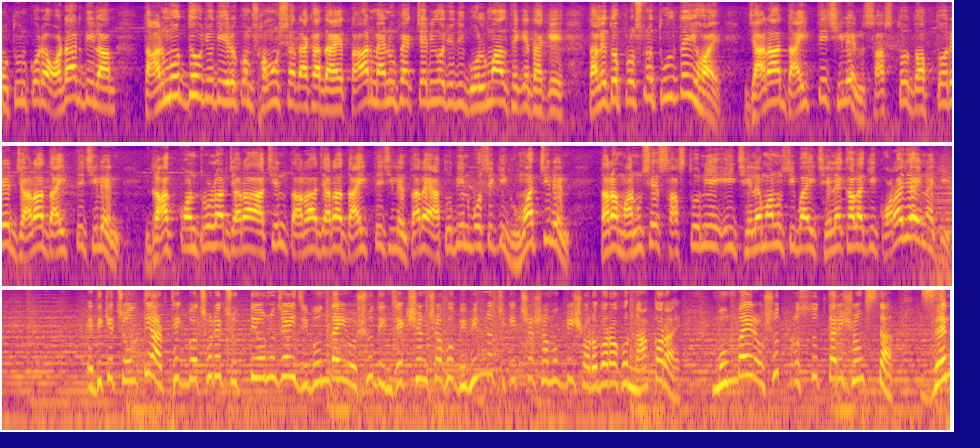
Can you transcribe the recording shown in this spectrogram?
নতুন করে অর্ডার দিলাম, তার মধ্যেও যদি এরকম সমস্যা দেখা দেয়, তার ম্যানুফ্যাকচারিংও যদি গোলমাল থেকে থাকে, তাহলে তো প্রশ্ন তুলতেই হয়। যারা দায়িত্বে ছিলেন, স্বাস্থ্য দপ্তরের যারা দায়িত্বে ছিলেন ড্রাগ কন্ট্রোলার যারা আছেন, তারা যারা দায়িত্বে ছিলেন, তারা এতদিন বসে কি ঘুমাচ্ছিলেন? তারা মানুষের স্বাস্থ্য নিয়ে এই ছেলে মানুষই বা এই ছেলে খেলা কি করা যায় নাকি? এদিকে চলতি আর্থিক বছরে চুক্তি অনুযায়ী জীবনদায়ী ওষুধ ইনজেকশন সহ বিভিন্ন চিকিৎসা সামগ্রী সরবরাহ না করায় মুম্বাইয়ের ওষুধ প্রস্তুতকারী সংস্থা জেন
